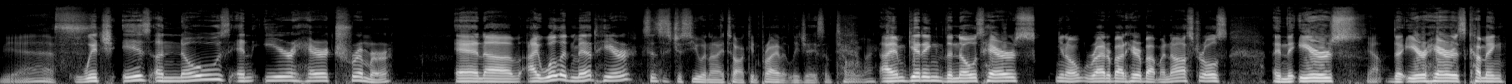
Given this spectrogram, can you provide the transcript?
yes. which is a nose and ear hair trimmer. And um, I will admit here, since it's just you and I talking privately, Jason, Totally. I am getting the nose hairs, you know, right about here, about my nostrils, and the ears. Yeah. The ear hair is coming.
